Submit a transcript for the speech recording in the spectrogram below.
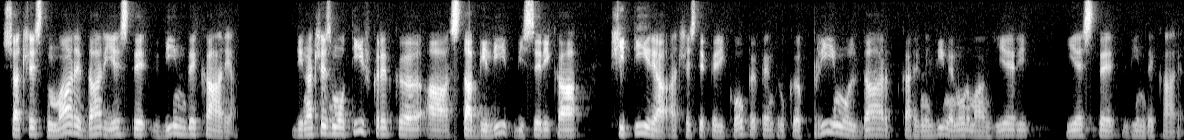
Și acest mare dar este vindecarea. Din acest motiv, cred că a stabilit Biserica citirea acestei pericope, pentru că primul dar care ne vine în urma învierii este vindecarea.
